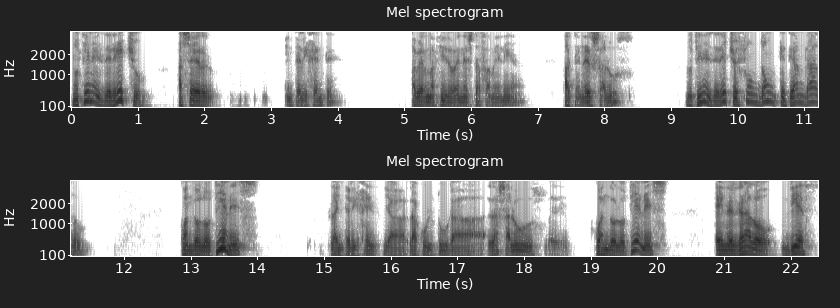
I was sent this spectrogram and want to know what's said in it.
No tienes derecho a ser inteligente, haber nacido en esta familia, a tener salud. No tienes derecho, es un don que te han dado. Cuando lo tienes, la inteligencia, la cultura, la salud, eh, cuando lo tienes en el grado 10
